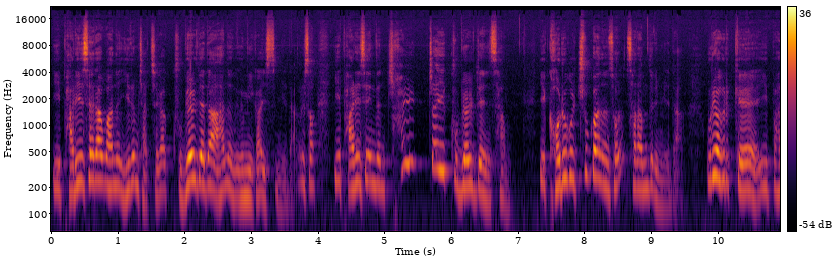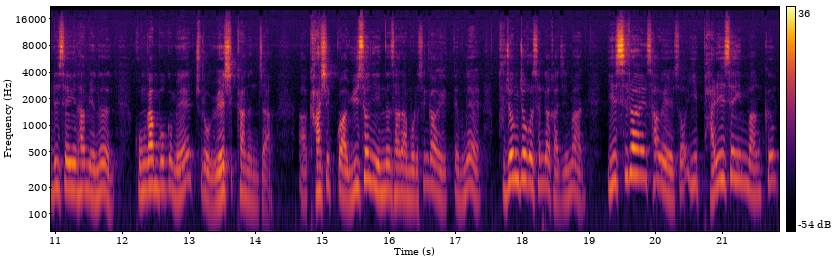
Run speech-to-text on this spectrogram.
이 바리새라고 하는 이름 자체가 구별되다 하는 의미가 있습니다. 그래서 이 바리새인들은 철저히 구별된 삶, 이 거룩을 추구하는 사람들입니다. 우리가 그렇게 이 바리새인 하면은 공간복음에 주로 외식하는 자, 아, 가식과 위선이 있는 사람으로 생각하기 때문에 부정적으로 생각하지만 이스라엘 사회에서 이 바리새인만큼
